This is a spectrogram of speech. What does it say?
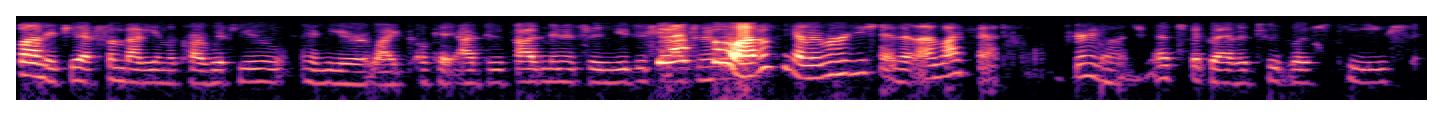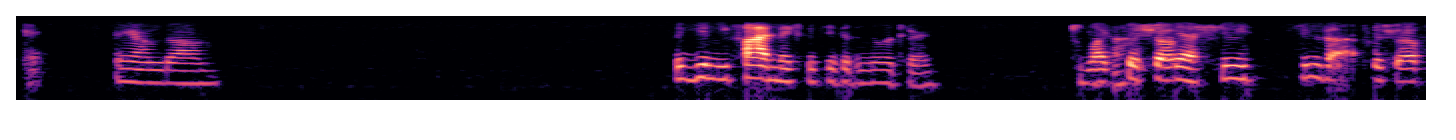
fun if you have somebody in the car with you and you're like, okay, I do five minutes and you do See, five that's minutes. cool. I don't think I've ever heard you say that. I like that very much. That's the gratitude list piece, and um, The give me five makes me think of the military. like push ups. Yes, give me do that. push-ups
